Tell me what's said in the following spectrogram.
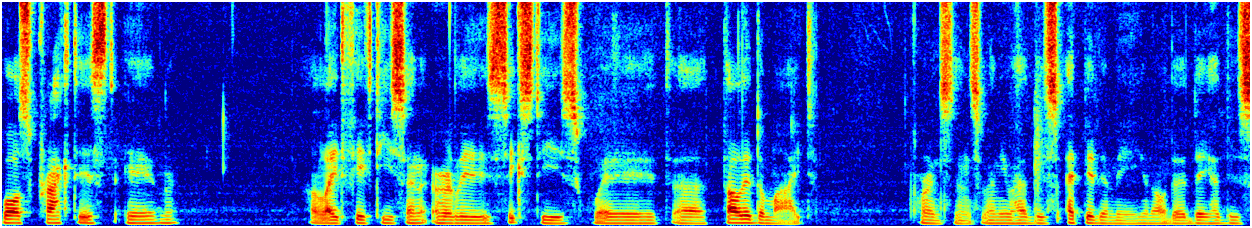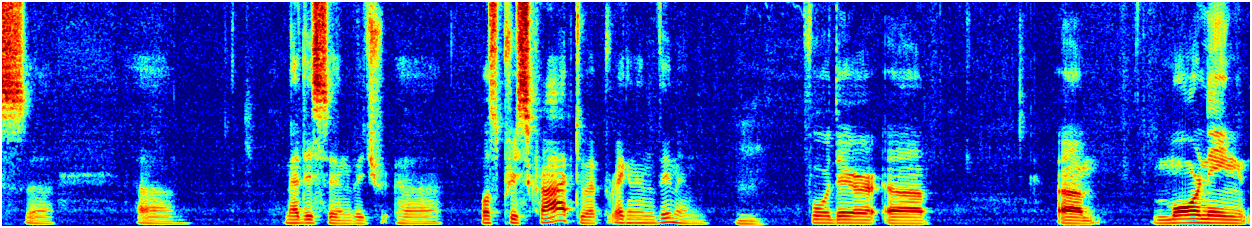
was practiced in late 50s and early 60s with uh, thalidomide for instance, when you had this epidemic, you know, that they had this uh, um medicine which uh, was prescribed to a pregnant women Mm. for their uh, um, morning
